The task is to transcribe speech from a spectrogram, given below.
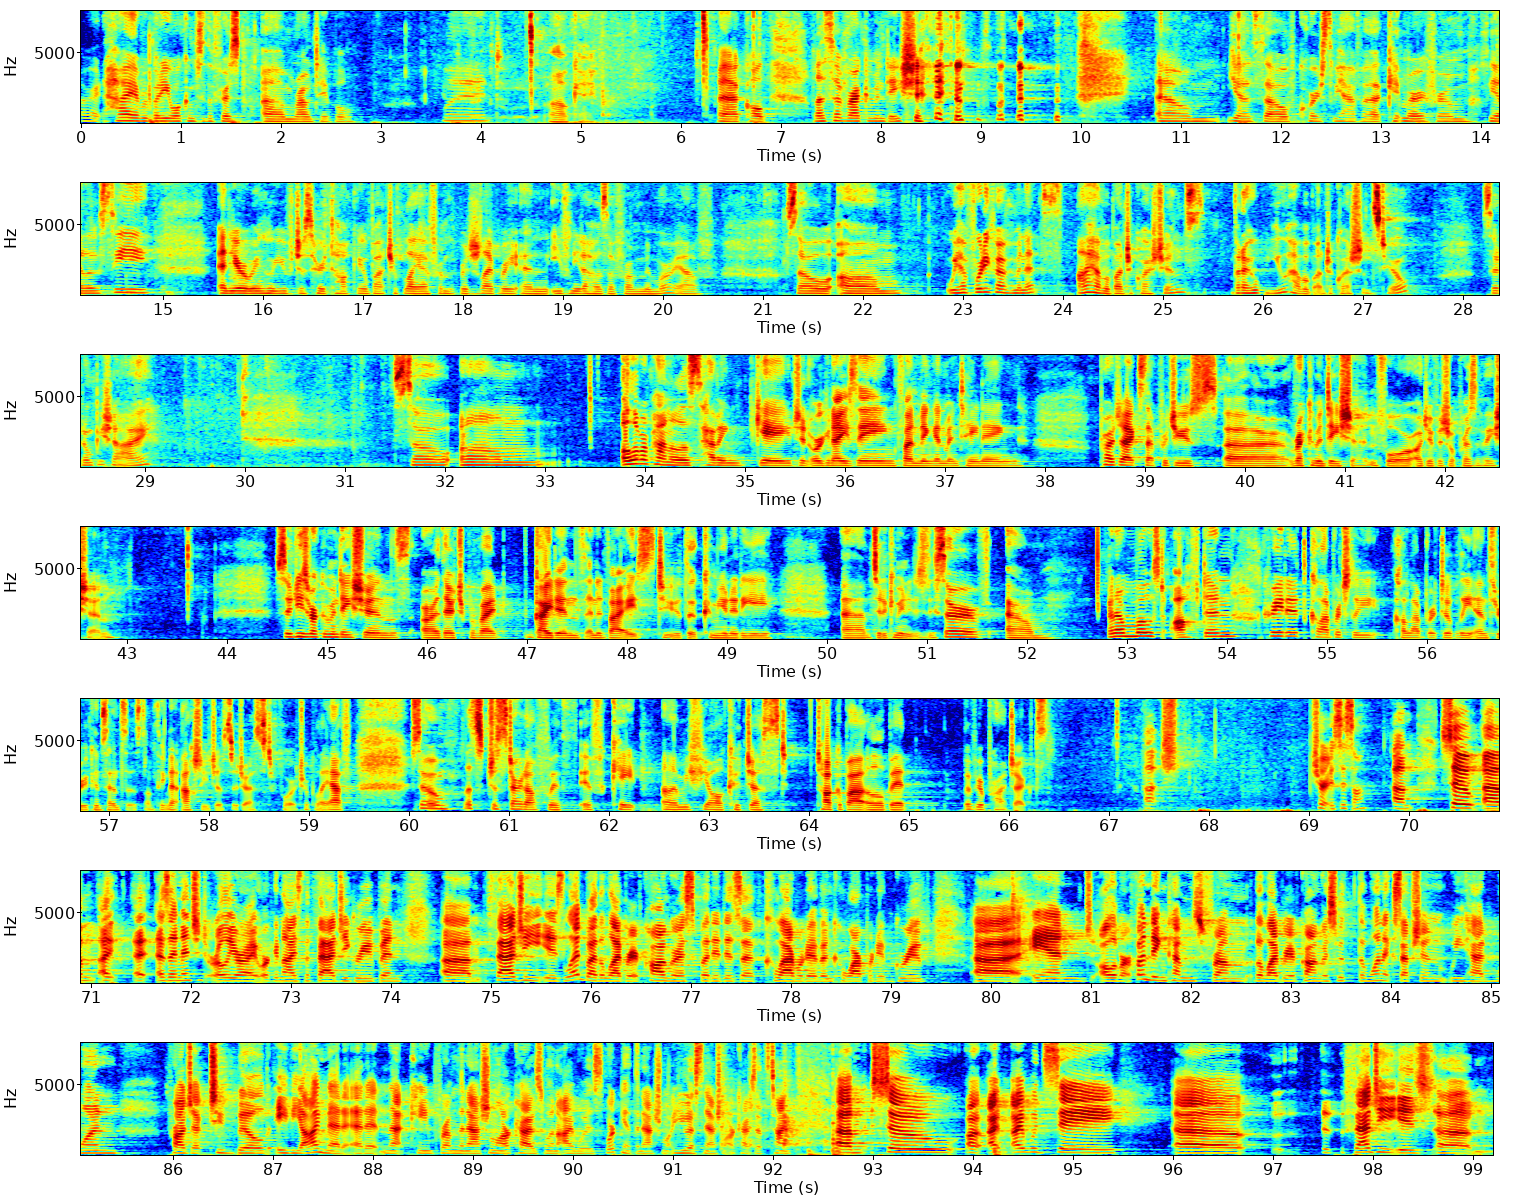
All right, hi everybody. Welcome to the first um, roundtable. What? Okay. Uh, called Let's Have Recommendations. um, yeah, so of course we have uh, Kate Murray from the LOC, Andy Irving, who you've just heard talking about IIIF from the British Library, and Eve Niederhauser from Memoriav. So um, we have 45 minutes. I have a bunch of questions, but I hope you have a bunch of questions too. So don't be shy. So, um, all of our panelists have engaged in organizing, funding, and maintaining projects that produce a recommendation for audiovisual preservation. So these recommendations are there to provide guidance and advice to the community, um, to the communities they serve, um, and are most often created collaboratively, collaboratively and through consensus, something that Ashley just addressed for IIIF. So let's just start off with if Kate, um, if y'all could just talk about a little bit of your projects. Uh, sure, is this on? Um, so um, I, as I mentioned earlier, I organized the FADGI group, and um, FADGI is led by the Library of Congress, but it is a collaborative and cooperative group uh, and all of our funding comes from the Library of Congress, with the one exception, we had one project to build AVI meta-edit, and that came from the National Archives when I was working at the National, U.S. National Archives at the time. Um, so uh, I, I, would say uh, FADGI is um,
